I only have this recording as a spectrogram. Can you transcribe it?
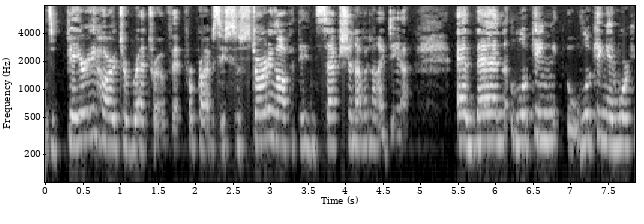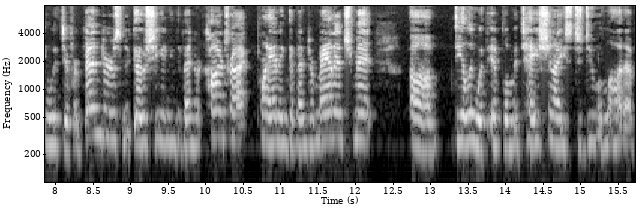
it's very hard to retrofit for privacy. So starting off at the inception of an idea and then looking looking and working with different vendors, negotiating the vendor contract, planning the vendor management, um, dealing with implementation. I used to do a lot of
